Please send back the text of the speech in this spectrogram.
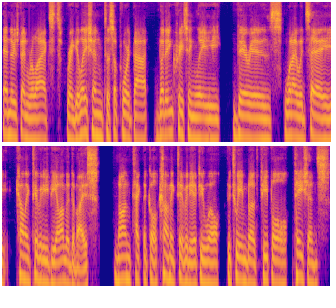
And there's been relaxed regulation to support that. But increasingly, there is what I would say connectivity beyond the device, non-technical connectivity, if you will, between both people, patients,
